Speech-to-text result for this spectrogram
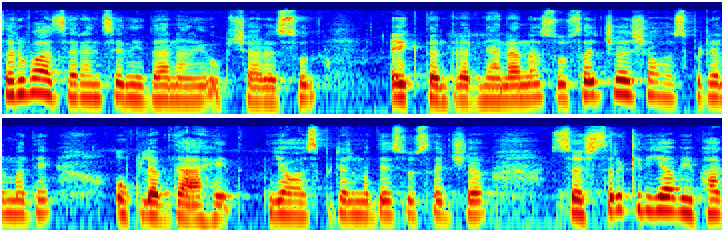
सर्व आजारांचे निदान आणि उपचार असून एक तंत्रज्ञानानं सुसज्ज अशा हॉस्पिटलमध्ये उपलब्ध आहेत. या हॉस्पिटलमध्ये सुसज्ज शस्त्रक्रिया विभाग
